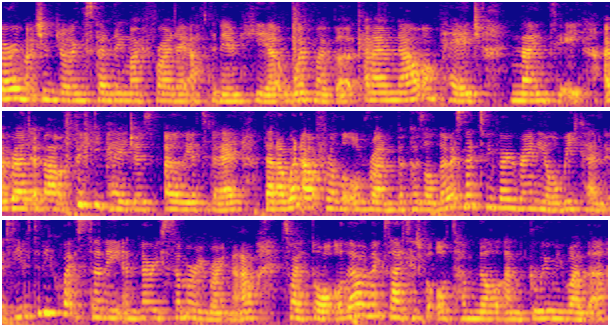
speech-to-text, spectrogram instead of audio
very much enjoying spending my Friday afternoon here with my book and I'm now on page 90. I read about 50 pages earlier today, then I went out for a little run because although it's meant to be very rainy all weekend, it seems to be quite sunny and very summery right now. So I thought, although I'm excited for autumnal and gloomy weather,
